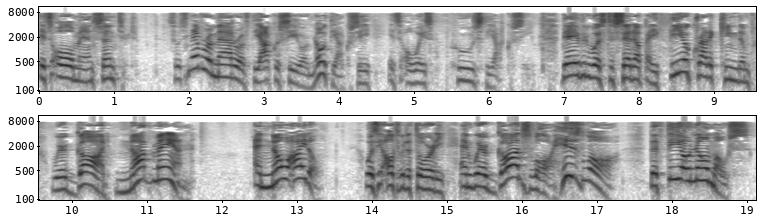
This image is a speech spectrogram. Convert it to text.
It's all man centered. So it's never a matter of theocracy or no theocracy, it's always whose theocracy. David was to set up a theocratic kingdom where God, not man, and no idol, was the ultimate authority, and where God's law, His law, the theonomos,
